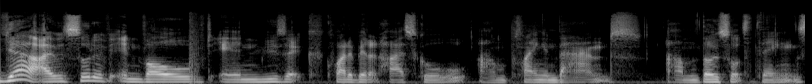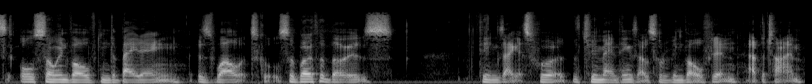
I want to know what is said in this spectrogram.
Yeah, I was sort of involved in music quite a bit at high school, um, playing in bands, um, those sorts of things. Also involved in debating as well at school. So both of those things, I guess, were the two main things I was sort of involved in at the time.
